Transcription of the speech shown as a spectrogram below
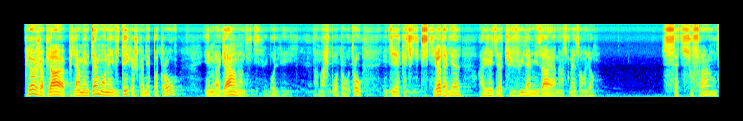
Puis là, je pleure, puis en même temps, mon invité, que je ne connais pas trop, il me regarde, on dit, ça ne marche pas trop, trop. Il dit, qu'est-ce qu'il y a, Daniel? Ah, j'ai dit, as-tu vu la misère dans cette maison-là? Cette souffrance,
